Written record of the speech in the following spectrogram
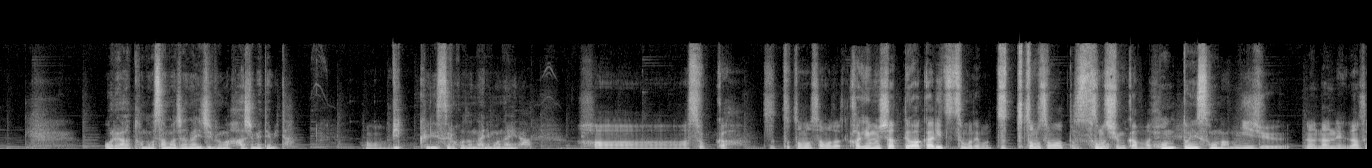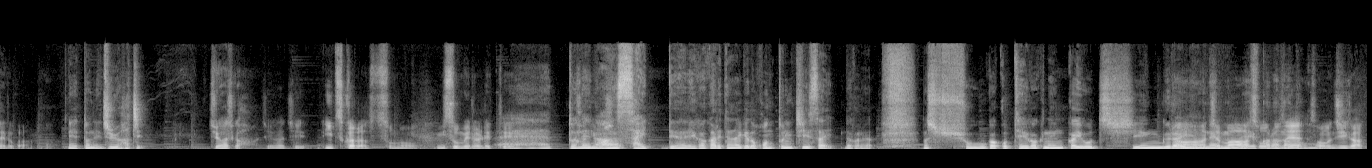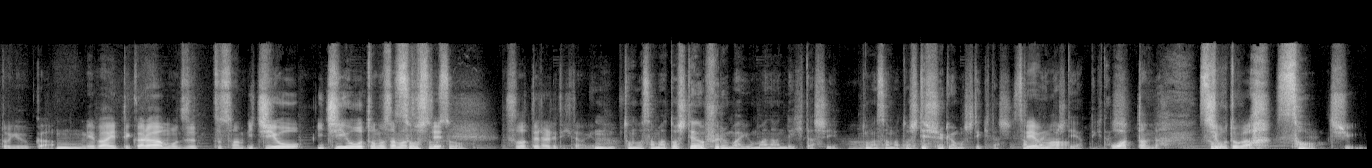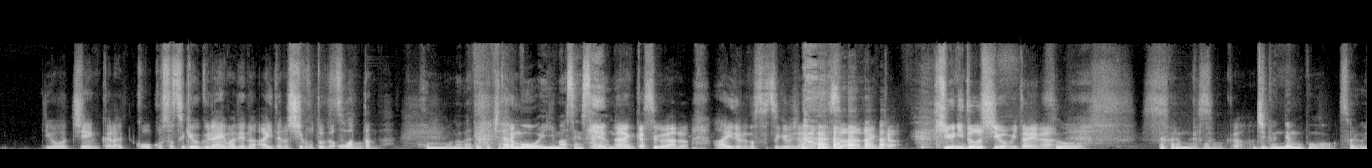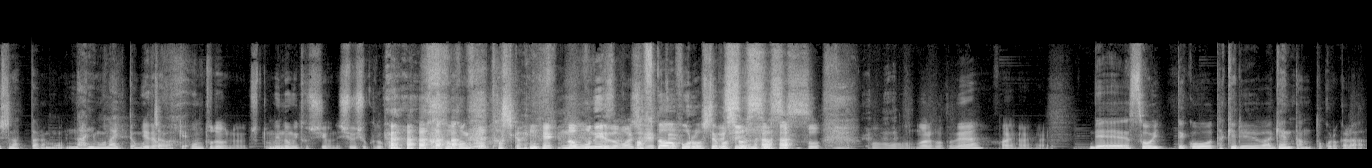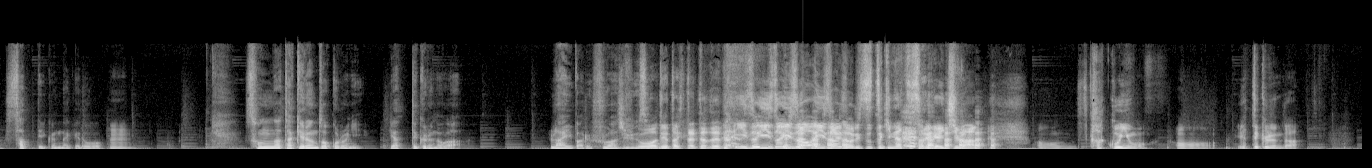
俺は殿様じゃない自分は初めて見たうん。びっくりするほど何もないな。はあ、そっか。ずっと殿様だ。影武者って分かりつつもでもずっと殿様だったの？その瞬間まで。本当にそうなの。20な何年何歳とか？えっとね18 18か。18いつからその見初められて、えーっとね何歳って描かれてないけど本当に小さい。だからまあ小学校低学年か幼稚園ぐらいの年あーじゃあまあ齢からそうだねだと思う。その自我というか、うん。芽生えてからもうずっとさ一応一応殿様として育てられてきたわけだ。うん、殿様としての振る舞いを学んできたし殿様として修行もしてきたしで侍としてやってきたし、終わったんだ。仕事が。そう。ち幼稚園から高校卒業ぐらいまでの間の仕事が終わったんだ。本物が出てきたらもういりません。さよならなんかすごいあのアイドルの卒業じゃないけどさ なんか急にどうしようみたいな。そう。だからもう自分でももうそれを失ったらもう何もないって思っちゃうわけ。本当だよね。ちょっと目の見としようね、就職とか。なんか 確かにね。なんもねえぞマジでアフターフォローしてほしいよな。そうそうそうそう。なるほどね。はいはいはい。でそう言ってこうタケルは玄太のところから去っていくんだけどうんそんなタケルのところにやってくるのがライバル不破十うわ、出三た出た出た。いいぞいいぞいいぞいいぞいいぞ。俺ずっと気になってそれが一番。うんかっこいいもん。うんやってくるんだ。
